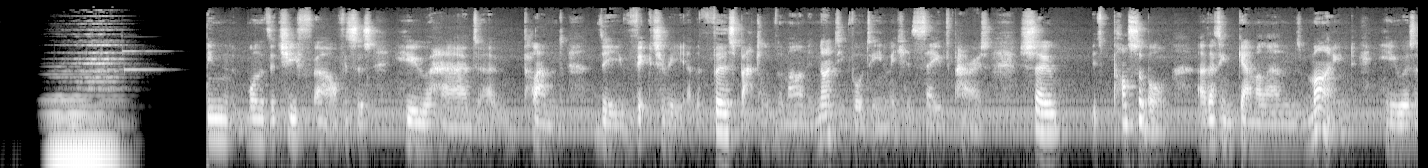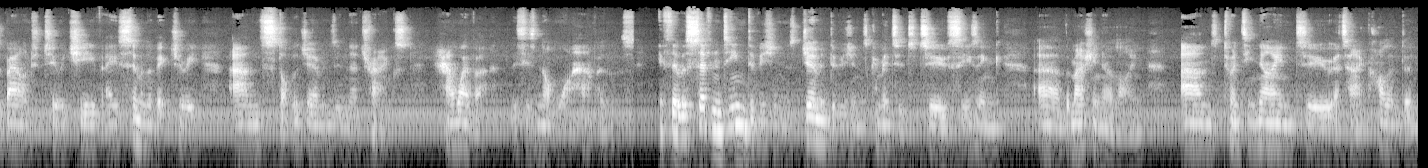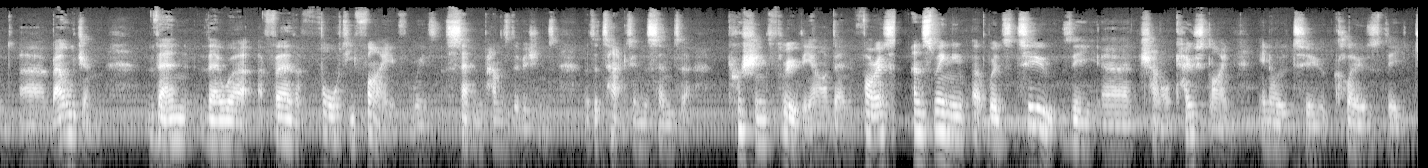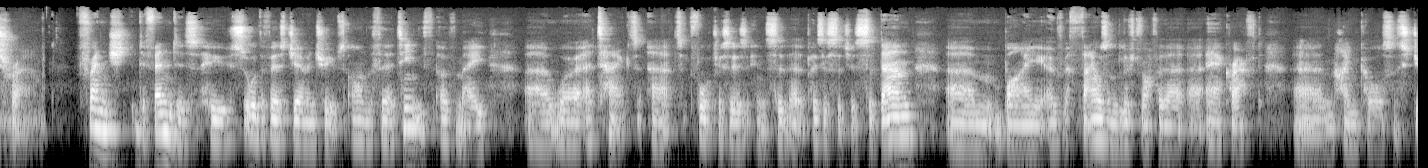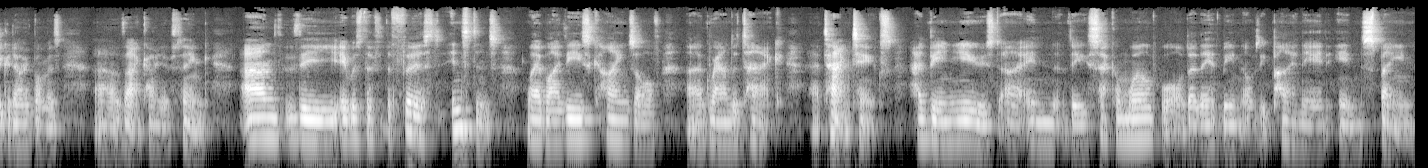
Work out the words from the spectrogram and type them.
In one of the chief uh, officers who had uh, planned the victory at the First Battle of the Marne in 1914, which had saved Paris. So it's possible uh, that in Gamelin's mind, he was about to achieve a similar victory and stop the Germans in their tracks. However, this is not what happens. If there were 17 divisions, German divisions, committed to seizing uh, the Maginot Line and 29 to attack Holland and uh, Belgium, then there were a further 45 with seven panzer divisions that attacked in the centre, pushing through the Ardennes forest and swinging upwards to the uh, Channel coastline in order to close the trap. French defenders who saw the first German troops on the 13th of May uh, were attacked at fortresses in uh, places such as Sedan um, by over a thousand Luftwaffe uh, aircraft, um, Heinkel's, Stuka dive bombers, uh, that kind of thing and the it was the the first instance whereby these kinds of uh, ground attack uh, tactics had been used uh, in the Second World War, though they had been obviously pioneered in Spain.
